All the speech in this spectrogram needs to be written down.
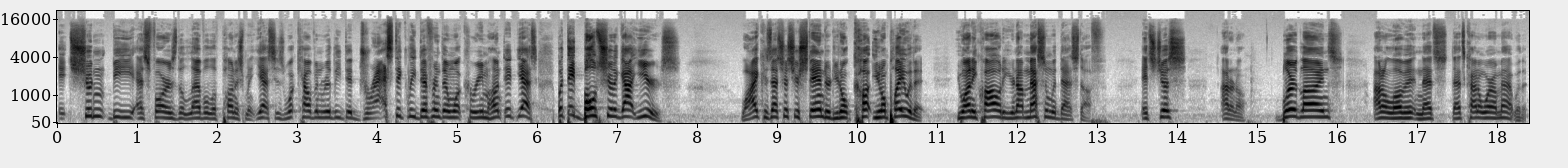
it shouldn't be as far as the level of punishment. Yes, is what Calvin Ridley did drastically different than what Kareem Hunt did? Yes, but they both should have got years. Why? Because that's just your standard. You don't cut. You don't play with it. You want equality. You're not messing with that stuff. It's just, I don't know, blurred lines. I don't love it, and that's that's kind of where I'm at with it.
